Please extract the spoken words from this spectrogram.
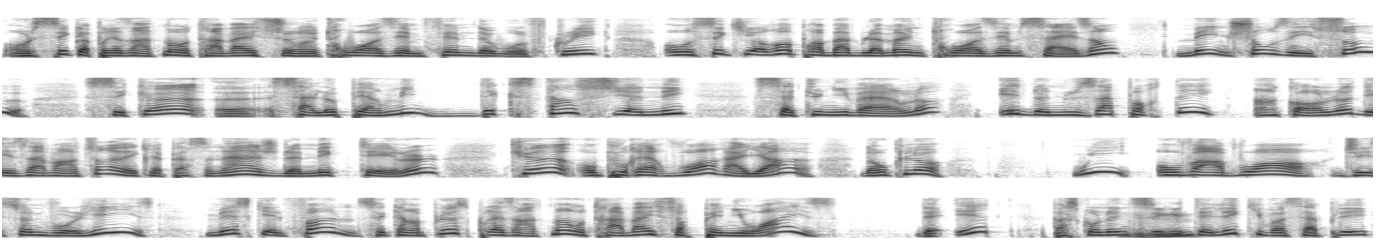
On le sait que présentement, on travaille sur un troisième film de Wolf Creek. On sait qu'il y aura probablement une troisième saison, mais une chose est sûre, c'est que ça l'a permis d'extensionner cet univers-là et de nous apporter encore là des aventures avec le personnage de Mick Taylor qu'on pourrait revoir ailleurs. Donc là, oui, on va avoir Jason Voorhees, mais ce qui est le fun, c'est qu'en plus, présentement, on travaille sur Pennywise de Hit, parce qu'on a une Mhm. série télé qui va s'appeler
